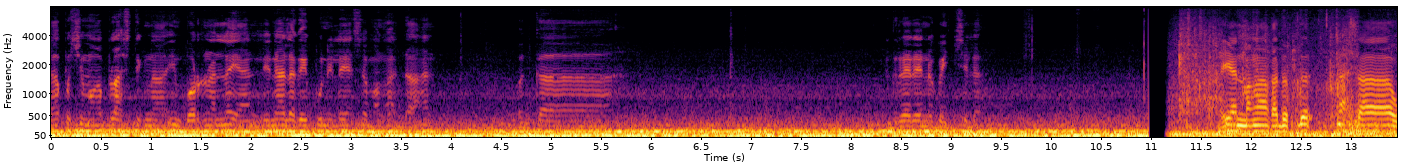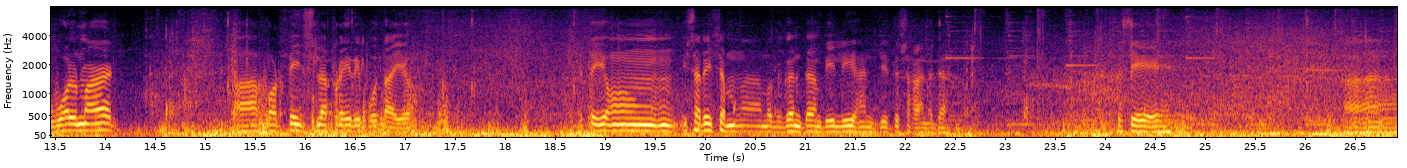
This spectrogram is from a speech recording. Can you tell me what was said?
Tapos yung mga plastic na imbornal na yan, linalagay po nila yan sa mga daan. Pagka nagre-renovate sila. Ayan mga kadutdut, nasa Walmart uh, Portage La Prairie po tayo. Ito yung isa rin sa mga magagandang bilihan dito sa Canada. Kasi ah,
